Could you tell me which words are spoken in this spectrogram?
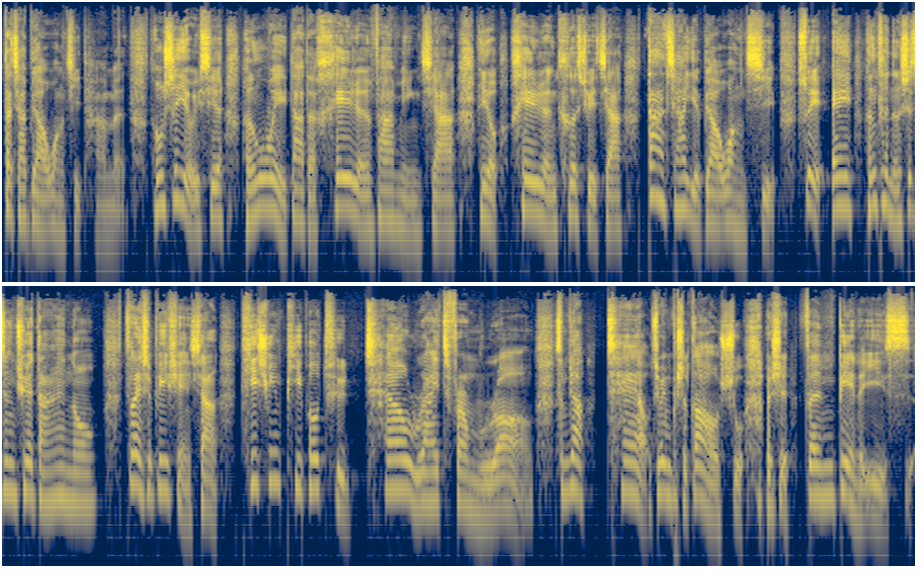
大家不要忘记他们。同时，有一些很伟大的黑人发明家，还有黑人科学家，大家也不要忘记。所以 A 很可能是正确答案哦。再来是 B 选项，Teaching people to tell right from wrong。什么叫 tell？这边不是告诉，而是分辨的意思。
